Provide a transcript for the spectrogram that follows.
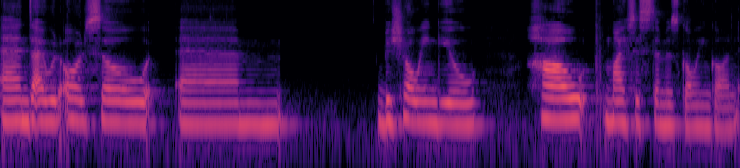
and I will also um, be showing you how my system is going on.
